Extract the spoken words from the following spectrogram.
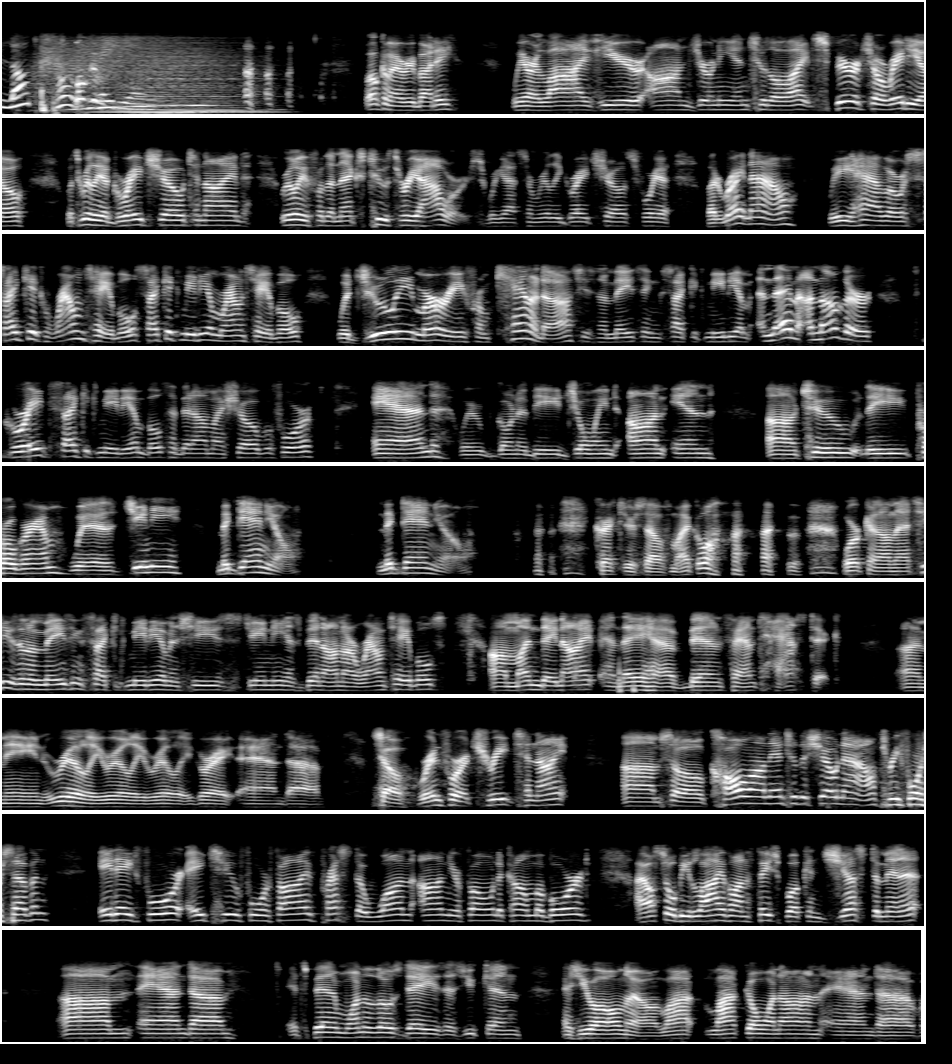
Blog Talk Welcome. Radio. Welcome, everybody. We are live here on Journey into the Light Spiritual Radio with really a great show tonight, really for the next two, three hours. We got some really great shows for you. But right now, we have our Psychic Roundtable, Psychic Medium Roundtable with Julie Murray from Canada. She's an amazing psychic medium. And then another great psychic medium. Both have been on my show before. And we're going to be joined on in uh, to the program with Jeannie McDaniel. McDaniel. Correct yourself, Michael. Working on that. She's an amazing psychic medium, and she's Jeannie has been on our roundtables on Monday night, and they have been fantastic. I mean, really, really, really great. And uh, so we're in for a treat tonight. Um, so call on into the show now, 347 884 8245. Press the one on your phone to come aboard. I also will be live on Facebook in just a minute. Um, and uh, it's been one of those days, as you can, as you all know, a lot, lot going on, and uh,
